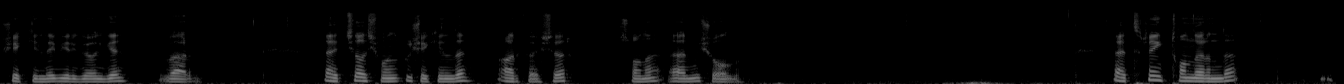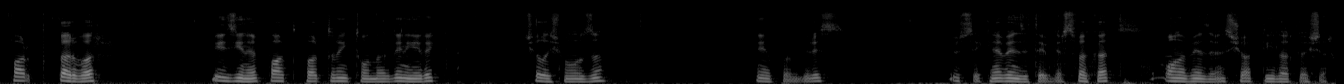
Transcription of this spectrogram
şu şekilde bir gölge verdim. Evet çalışmamız bu şekilde arkadaşlar sona ermiş oldu. Evet renk tonlarında farklılıklar var. Biz yine farklı farklı renk tonları deneyerek çalışmamızı ne yapabiliriz? Üsttekine benzetebiliriz. Fakat ona benzemesi şart değil arkadaşlar.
